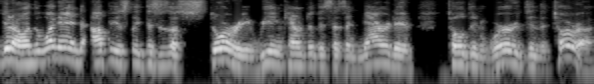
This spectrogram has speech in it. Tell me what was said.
you know, on the one hand, obviously this is a story. We encounter this as a narrative told in words in the Torah,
